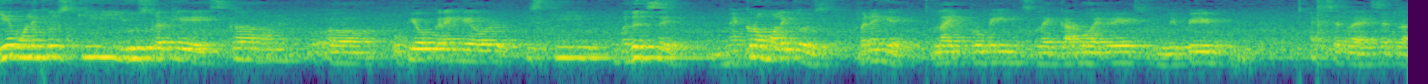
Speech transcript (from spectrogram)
ये मॉलिक्यूल्स की यूज़ करके इसका हम उपयोग करेंगे और इसकी मदद से मैक्रो मॉलिक्यूल्स बनेंगे like proteins like carbohydrates lipid etcetera etcetera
